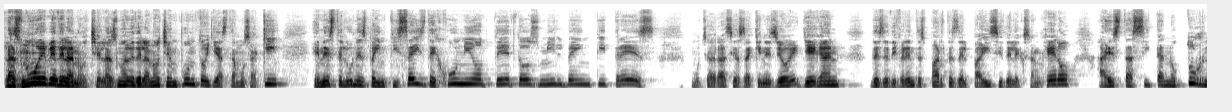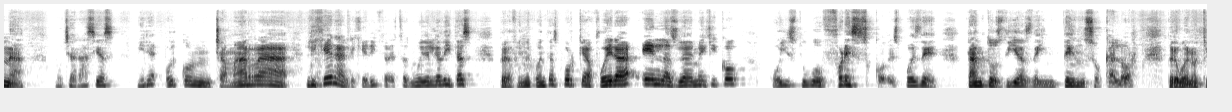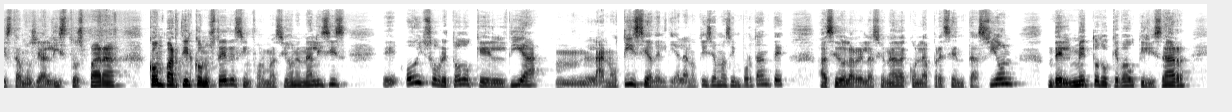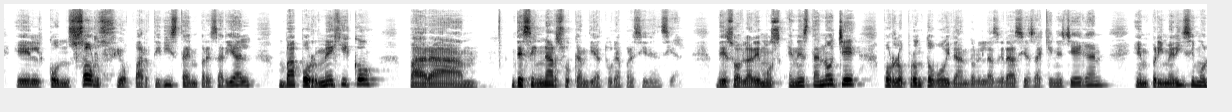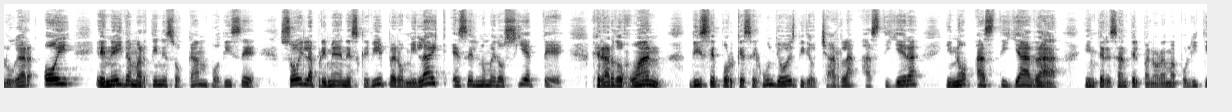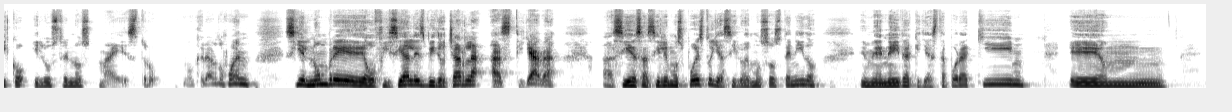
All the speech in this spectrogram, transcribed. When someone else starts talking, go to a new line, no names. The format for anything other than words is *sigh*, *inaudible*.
Las nueve de la noche, las nueve de la noche en punto, ya estamos aquí en este lunes 26 de junio de 2023. Muchas gracias a quienes llegan desde diferentes partes del país y del extranjero a esta cita nocturna. Muchas gracias. Mire, hoy con chamarra ligera, ligerita, estas muy delgaditas, pero a fin de cuentas porque afuera en la Ciudad de México Hoy estuvo fresco después de tantos días de intenso calor. Pero bueno, aquí estamos ya listos para compartir con ustedes información, análisis. Eh, hoy sobre todo que el día, mm, la noticia del día, la noticia más importante ha sido la relacionada con la presentación del método que va a utilizar el consorcio partidista empresarial Va por México para mm, designar su candidatura presidencial. De eso hablaremos en esta noche. Por lo pronto voy dándole las gracias a quienes llegan. En primerísimo lugar, hoy, Eneida Martínez Ocampo dice, soy la primera en escribir, pero mi like es el número 7. Gerardo Juan dice, porque según yo es videocharla astillera y no astillada. Interesante el panorama político. Ilústrenos, maestro. No, Gerardo Juan, si el nombre oficial es videocharla astillada Así es, así le hemos puesto y así lo hemos sostenido. Meneida, que ya está por aquí. Em,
